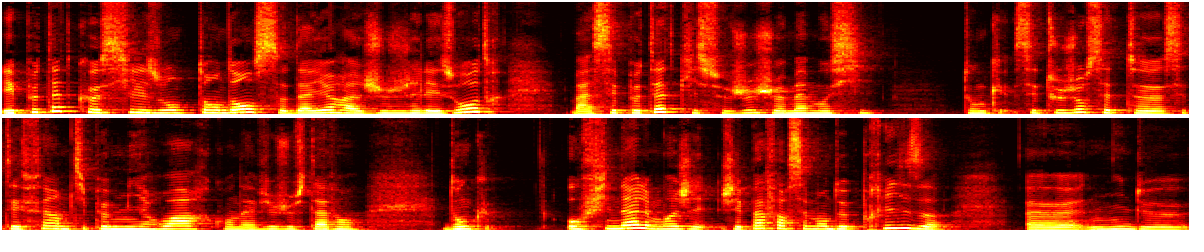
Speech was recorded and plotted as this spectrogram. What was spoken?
et peut-être que s'ils ont tendance d'ailleurs à juger les autres, bah c'est peut-être qu'ils se jugent eux-mêmes aussi. Donc c'est toujours euh, cet effet un petit peu miroir qu'on a vu juste avant. Donc au final, moi j'ai pas forcément de prise euh, ni de,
